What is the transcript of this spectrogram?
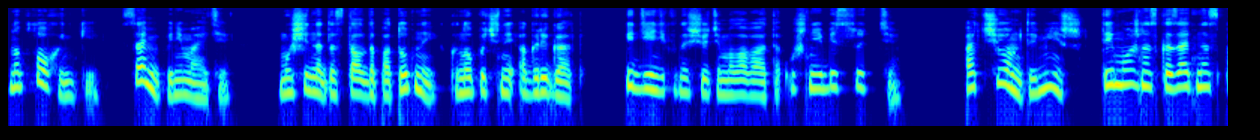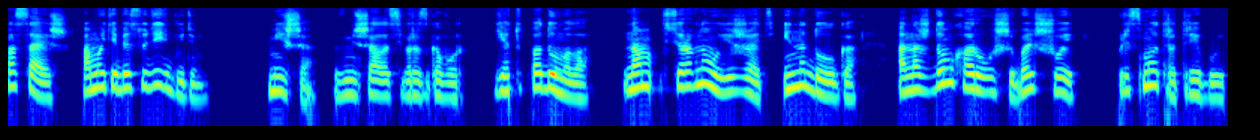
Но плохонький. Сами понимаете. Мужчина достал допотопный кнопочный агрегат. И денег на счете маловато. Уж не обессудьте. «О чем ты, Миш? Ты, можно сказать, нас спасаешь, а мы тебя судить будем». «Миша», — вмешалась в разговор, — «я тут подумала, нам все равно уезжать, и надолго, а наш дом хороший, большой, присмотра требует.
